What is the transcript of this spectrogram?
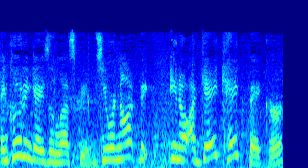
including gays and lesbians. You are not, you know, a gay cake baker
